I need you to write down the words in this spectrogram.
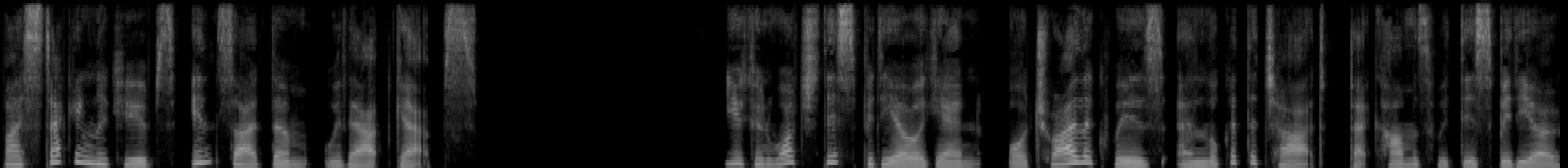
by stacking the cubes inside them without gaps. You can watch this video again or try the quiz and look at the chart that comes with this video.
